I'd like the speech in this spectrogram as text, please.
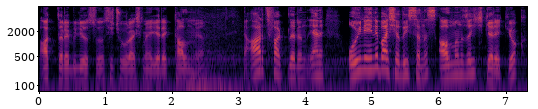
aktarabiliyorsunuz. Hiç uğraşmaya gerek kalmıyor. Ya artifaktların yani oyuna yeni başladıysanız almanıza hiç gerek yok.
